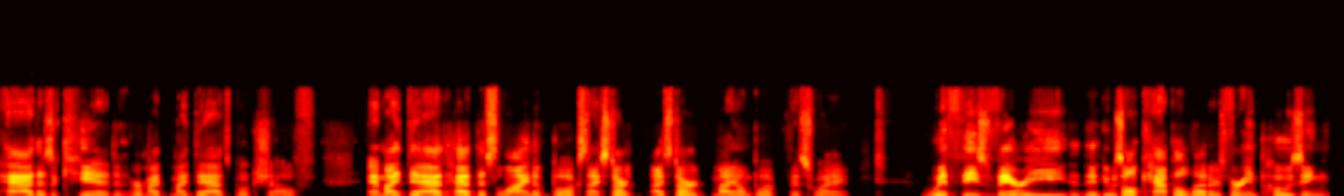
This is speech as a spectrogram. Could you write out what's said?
had as a kid, or my, my dad's bookshelf. And my dad had this line of books, and I start I start my own book this way with these very it was all capital letters very imposing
